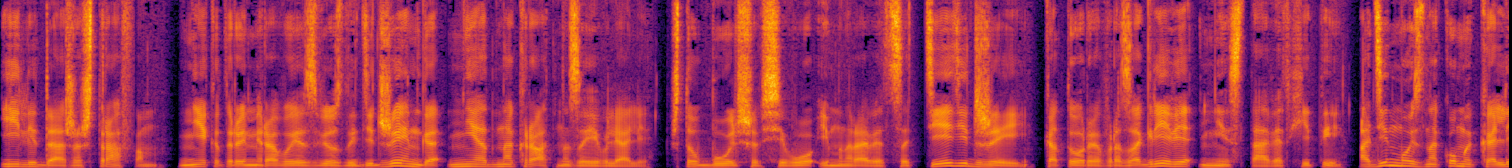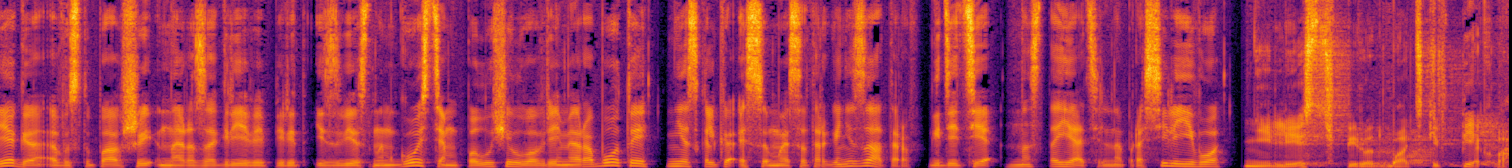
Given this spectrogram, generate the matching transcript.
или даже штрафом. Некоторые мировые звезды диджеинга неоднократно заявляли, что больше всего им нравятся те диджеи, которые в разогреве не ставят хиты. Один мой знакомый коллега, выступавший на разогреве перед известным гостем, получил во время работы несколько смс от организаторов, где те настоятельно просили его «Не лезть вперед батьки в пекло».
